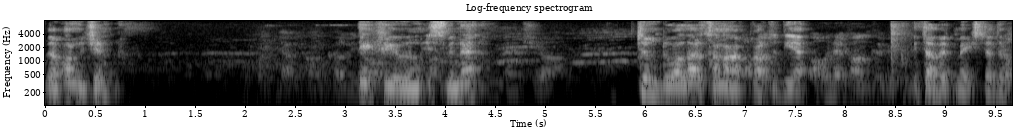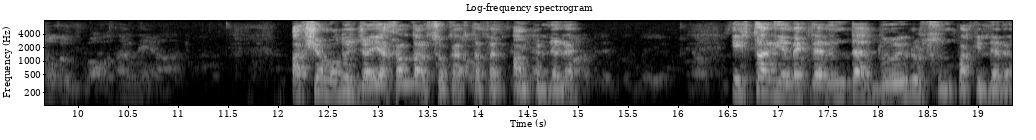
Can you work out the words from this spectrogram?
Ve onun için ilk şiirin ismine tüm dualar sana AK Parti diye hitap etmek istedim. Akşam olunca yakarlar sokakta ampulleri. İftar yemeklerinde duyurursun fakirleri.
